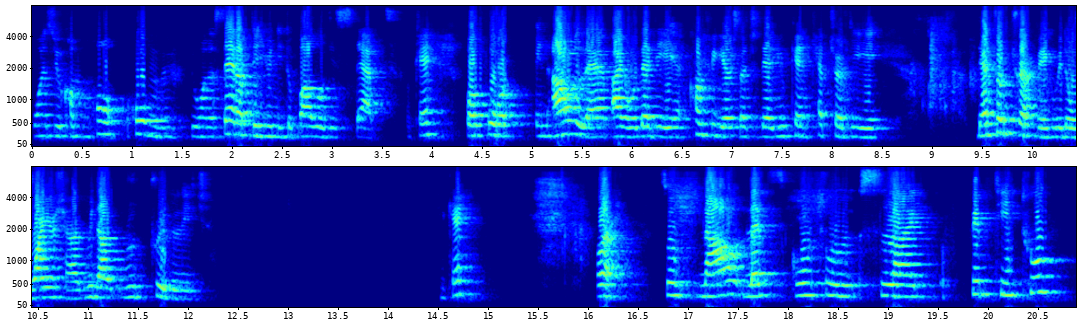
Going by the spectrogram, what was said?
once you come home, home, if you want to set up, then you need to follow these steps. Okay, but for in our lab, I already configure such that you can capture the network traffic with a Wireshark without root privilege. Okay, all right. So now let's go to slide 52.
